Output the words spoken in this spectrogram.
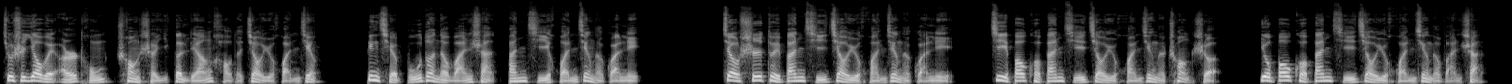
就是要为儿童创设一个良好的教育环境，并且不断的完善班级环境的管理。教师对班级教育环境的管理，既包括班级教育环境的创设，又包括班级教育环境的完善，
